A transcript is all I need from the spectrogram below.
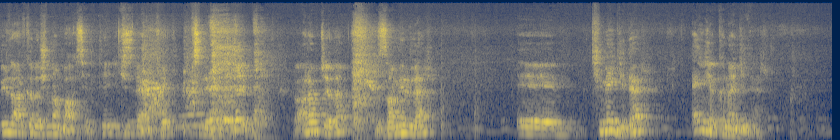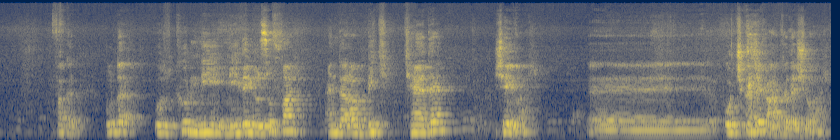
bir de arkadaşından bahsetti. İkisi de erkek, ikisi de erkek. Ve Arapçada zamirler e, kime gider? En yakına gider. Fakat burada uzkur ni, ni'de Yusuf var. Ende rabbik k'de şey var. E, o çıkacak arkadaşı var.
